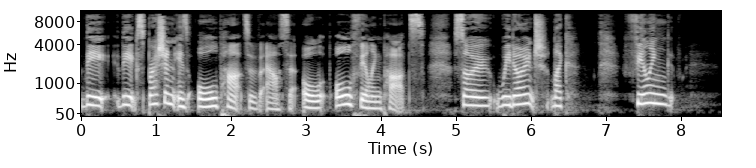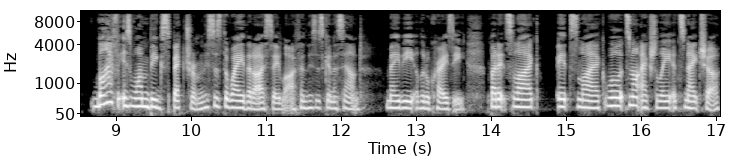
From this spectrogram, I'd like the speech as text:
the the expression is all parts of our all all feeling parts. So we don't like feeling. Life is one big spectrum. This is the way that I see life, and this is going to sound maybe a little crazy, but it's like it's like, well, it's not actually, it's nature.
